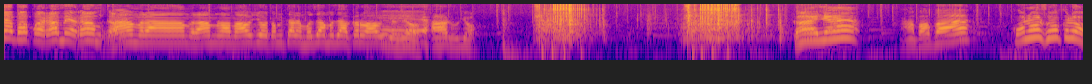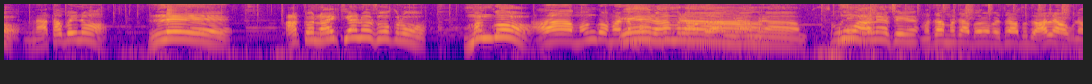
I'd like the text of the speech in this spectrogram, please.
એ બાપા રામે રામ રામ રામ રામ રામ. આવજો તમ તારે મજા મજા કરો આવજો લ્યો હારું લ્યો કાલ્યા હા બાબા કોનો છોકરો? નાતાભાઈ નો લે. આ તો નાઠિયાનો છોકરો. મંગો. હા મંગો મારે રામ રામ રામ રામ શું હાલે છે? મજા મજા બરોબર. જો આ બધું હાલે આવું ને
